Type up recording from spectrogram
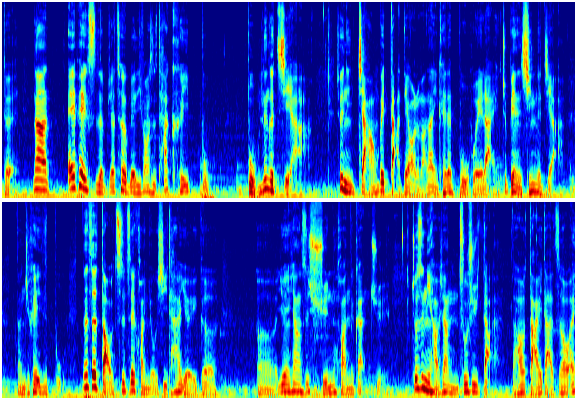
对，那 Apex 的比较特别的地方是，它可以补。补那个甲，就你甲好像被打掉了嘛，那你可以再补回来，就变成新的甲，那你就可以一直补。那这导致这款游戏它有一个呃，有点像是循环的感觉，就是你好像你出去打，然后打一打之后，哎，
